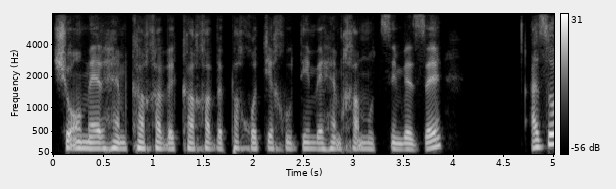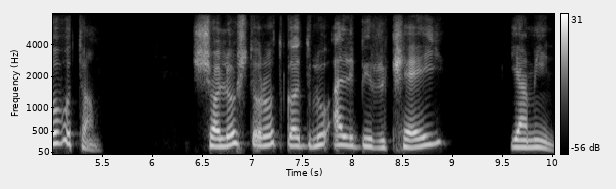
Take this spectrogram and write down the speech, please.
שאומר הם ככה וככה ופחות יהודים והם חמוצים וזה, עזוב אותם. שלוש דורות גדלו על ברכי ימין.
